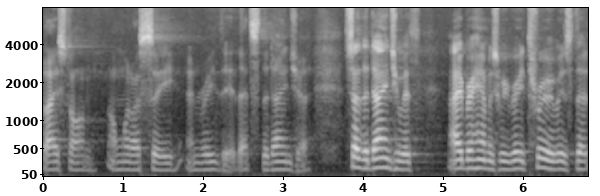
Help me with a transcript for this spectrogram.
based on, on what I see and read there. That's the danger. So, the danger with Abraham as we read through is that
